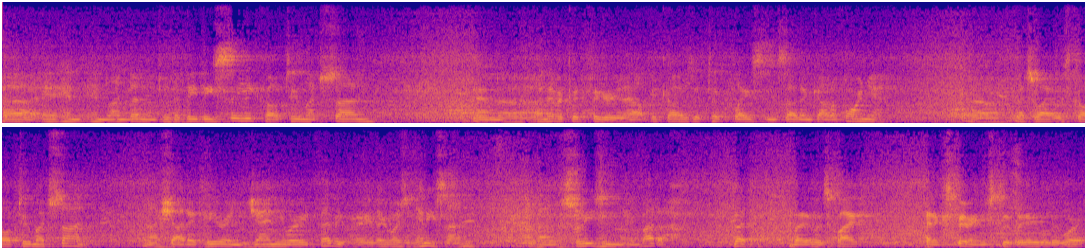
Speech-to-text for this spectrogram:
uh, in, in London, to the BBC called Too Much Sun. And uh, I never could figure it out because it took place in Southern California. Uh, that's why it was called Too Much Sun. And I shot it here in January and February. There wasn't any sun. And I was freezing my butt off. But, but it was quite an experience to be able to work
